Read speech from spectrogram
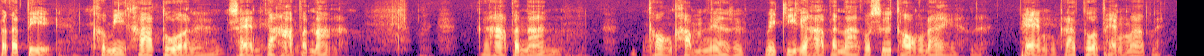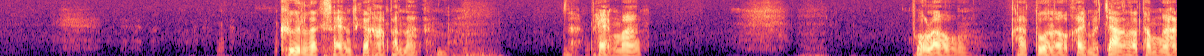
ปกติเขามีค่าตัวนะแสนกหาปณะ กหาปณะทองคำเนี่ยไม่กี่กหาปณะก็ซื้อทองได้นะแพงค่าตัวแพงมากเลย คืนละแสนกหาปณะนะแพงมาก พวกเราค่าตัวเราใครมาจ้างเราทำงาน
